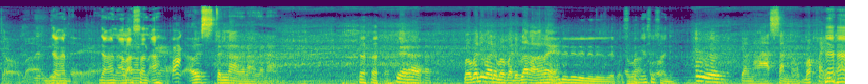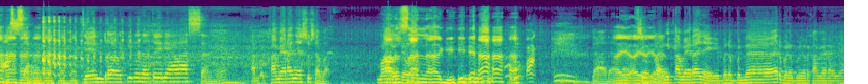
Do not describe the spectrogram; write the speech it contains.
Coba. Jangan- gitu ya. jangan alasan, ah. Oh, tenang, tenang, tenang. Ya. Bapak di mana Bapak di belakang saya? Lili, lili, lili, lili. Sepertinya susah nih. Jangan alasan dong, Bapak ini alasan. Jenderal kita satu ini alasan ya. Aduh, kameranya susah, Pak. Mau Alasan lagi. coba. Dah, Ayo, dah. ayo, Sumpah, ayo. ini kameranya ini bener-bener, bener-bener kameranya.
